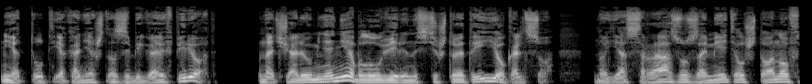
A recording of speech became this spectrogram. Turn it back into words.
Нет, тут я, конечно, забегаю вперед. Вначале у меня не было уверенности, что это ее кольцо, но я сразу заметил, что оно в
